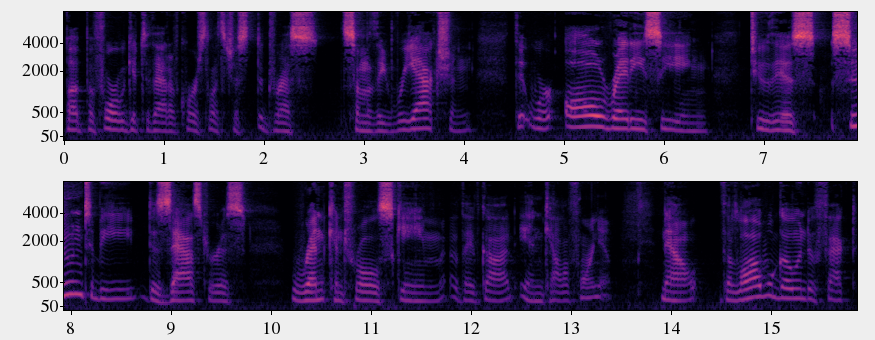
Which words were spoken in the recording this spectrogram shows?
But before we get to that, of course, let's just address some of the reaction that we're already seeing to this soon to be disastrous rent control scheme they've got in California. Now, the law will go into effect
